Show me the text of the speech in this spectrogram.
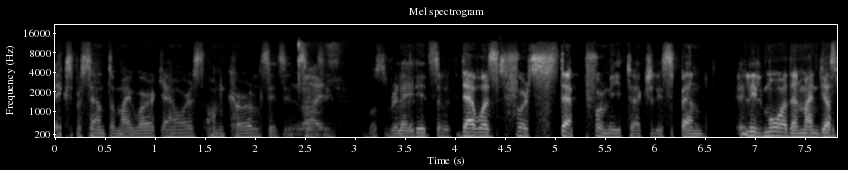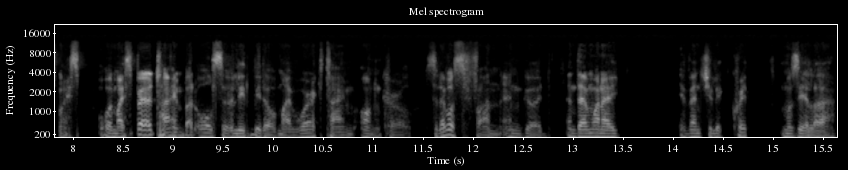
X percent of my work hours on curl since it, since it was related. So that was first step for me to actually spend a little more than my just my all my spare time, but also a little bit of my work time on curl. So that was fun and good. And then when I eventually quit Mozilla,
